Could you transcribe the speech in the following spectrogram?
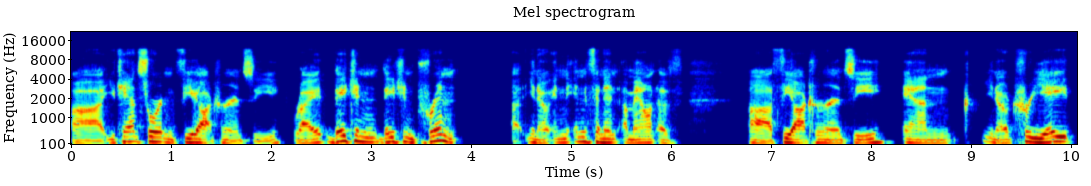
Uh, you can't store it in fiat currency, right? They can they can print, uh, you know, an infinite amount of uh, fiat currency and you know create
